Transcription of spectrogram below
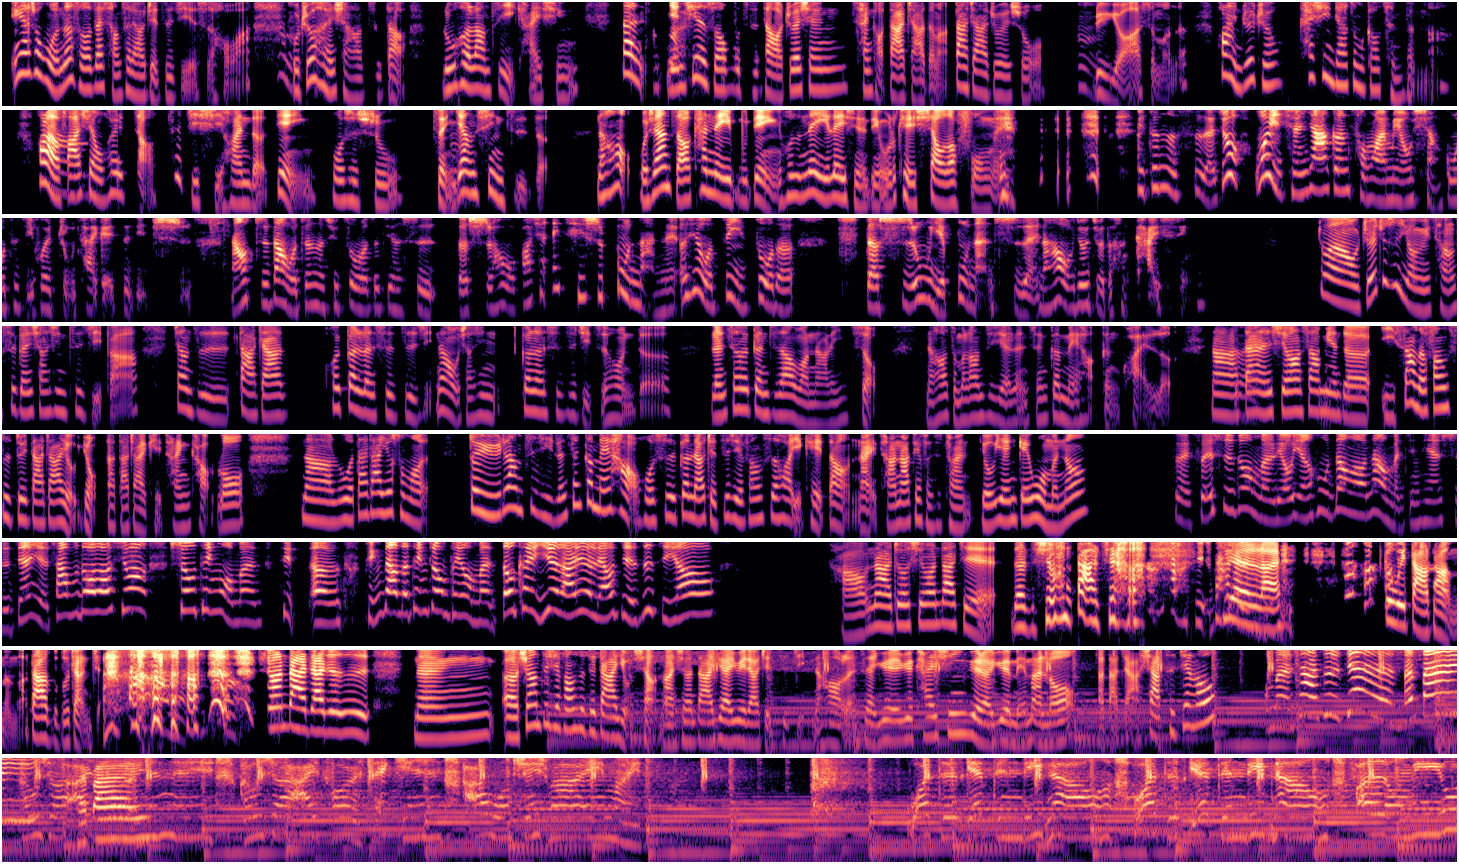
应该说，我那时候在尝试了解自己的时候啊，嗯、我就很想要知道如何让自己开心。但年轻的时候不知道，就会先参考大家的嘛，大家就会说，嗯旅游啊什么的。嗯、后来你就会觉得，开心一定要这么高成本吗？后来我发现，我会找自己喜欢的电影或是书，怎样性质的。嗯、然后我现在只要看那一部电影或者那一类型的电影，我都可以笑到疯诶、欸 哎、真的是哎、就我以前压根从来没有想过自己会煮菜给自己吃，然后直到我真的去做了这件事的时候，我发现哎、其实不难呢、而且我自己做的吃的食物也不难吃哎、然后我就觉得很开心。对啊，我觉得就是勇于尝试跟相信自己吧，这样子大家会更认识自己。那我相信更认识自己之后，你的人生会更知道往哪里走。然后怎么让自己的人生更美好、更快乐？那当然，希望上面的以上的方式对大家有用，那大家也可以参考喽。那如果大家有什么对于让自己人生更美好，或是更了解自己的方式的话，也可以到奶茶拿铁粉丝团留言给我们哦。对，随时跟我们留言互动哦。那我们今天时间也差不多喽，希望收听我们听呃频道的听众朋友们都可以越来越了解自己哦。好，那就希望大姐，那希望大家 大姐越来 各位大大们嘛，大家不都这样讲？希望大家就是能呃，希望这些方式对大家有效。那希望大家越来越了解自己，然后人生越来越开心，越来越美满喽。那大家下次见喽，我们下次见，拜拜，拜拜。What is getting deep now? What is getting deep now? Follow me.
